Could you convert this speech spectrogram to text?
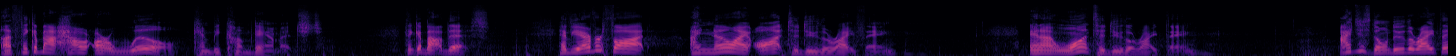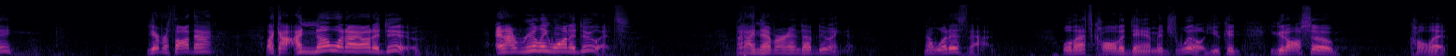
Uh, think about how our will can become damaged. Think about this. Have you ever thought, I know I ought to do the right thing, and I want to do the right thing, I just don't do the right thing? You ever thought that? Like, I, I know what I ought to do, and I really want to do it, but I never end up doing it. Now, what is that? Well, that's called a damaged will. You could, you could also call it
